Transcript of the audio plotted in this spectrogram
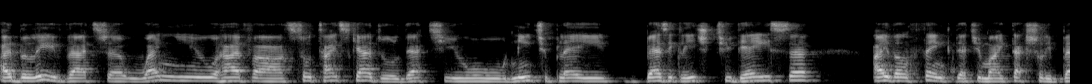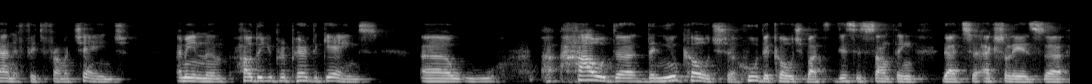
I believe that uh, when you have a so tight schedule that you need to play basically each two days, I don't think that you might actually benefit from a change. I mean, um, how do you prepare the games? How the the new coach, who the coach, but this is something that actually is uh,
